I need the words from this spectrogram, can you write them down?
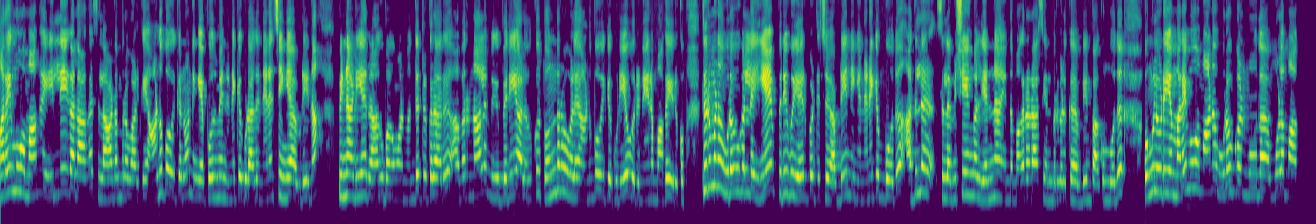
மறைமுகமாக இல்லீகலாக சில ஆடம்பர வாழ்க்கையை அனுபவிக்கணும்னு நீங்க எப்போதுமே நினைக்க கூடாது நினைச்சீங்க அப்படின்னா பின்னாடியே ராகு பகவான் வந்துட்டு இருக்கிறாரு அவர்னால மிக பெரிய அளவுக்கு தொந்தரவுகளை அனுபவிக்கக்கூடிய ஒரு நேரமாக இருக்கும். திருமண உறவுகள்ல ஏன் பிரிவு ஏற்பட்டுச்சு அப்படின்னு நீங்க நினைக்கும் போது அதுல சில விஷயங்கள் என்ன இந்த மகர ராசி என்பர்களுக்கு அப்படின்னு பார்க்கும்போது உங்களுடைய மறைமுகமான உறவுகள் மூல மூலமாக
